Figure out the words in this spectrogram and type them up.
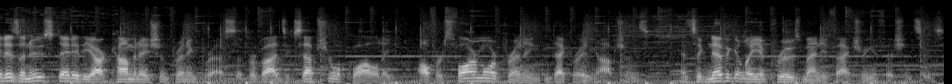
It is a new state-of-the-art combination printing press that provides exceptional quality, offers far more printing and decorating options, and significantly improves manufacturing efficiencies.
